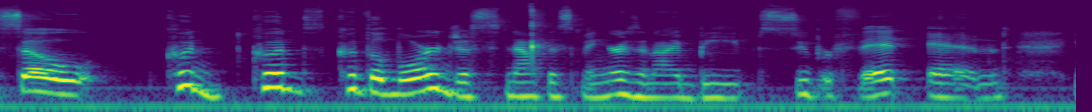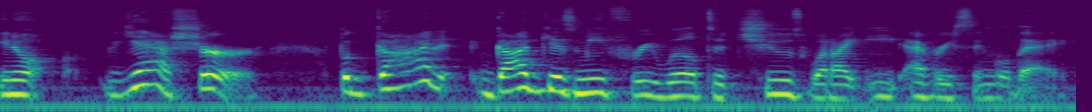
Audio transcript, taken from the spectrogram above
So, could could could the Lord just snap his fingers and I'd be super fit and you know, yeah, sure but God God gives me free will to choose what I eat every single day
